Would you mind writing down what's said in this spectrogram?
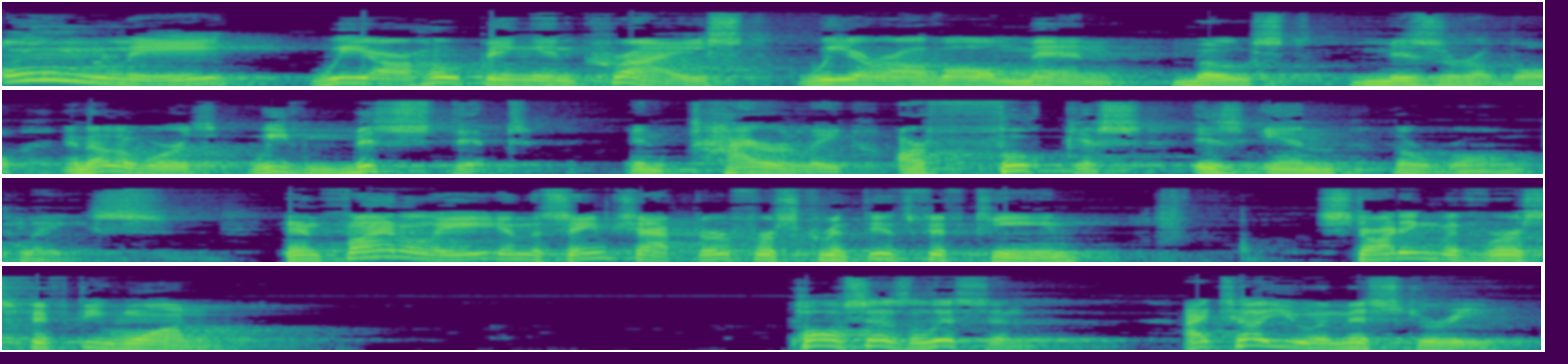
only we are hoping in Christ, we are of all men most miserable. In other words, we've missed it entirely. Our focus is in the wrong place. And finally, in the same chapter, 1 Corinthians 15, starting with verse 51, Paul says, listen, I tell you a mystery.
